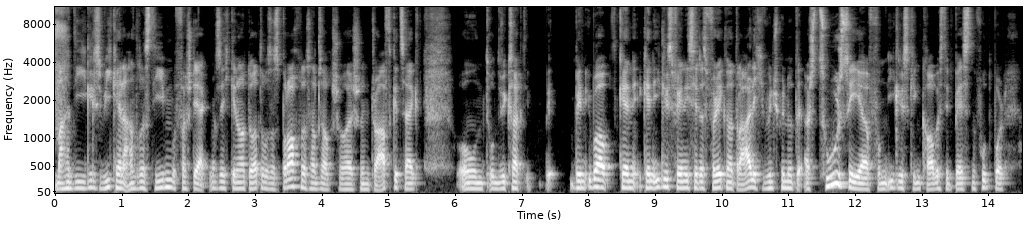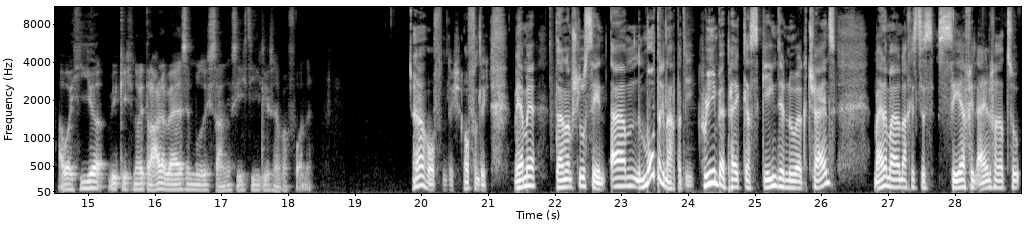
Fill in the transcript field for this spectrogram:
machen die Eagles wie kein anderes Team, verstärken sich genau dort, wo sie es brauchen. Das haben sie auch schon, schon im Draft gezeigt. Und, und wie gesagt, bin überhaupt kein, kein Eagles-Fan, ich sehe das völlig neutral. Ich wünsche mir nur als Zuseher von Eagles gegen Cowboys den besten Football. Aber hier wirklich neutralerweise muss ich sagen, sehe ich die Eagles einfach vorne. Ja, hoffentlich, hoffentlich. Werden wir dann am Schluss sehen. Ähm, Montagnachpartie. Green Bay Packers gegen die New York Giants. Meiner Meinung nach ist es sehr viel einfacher zu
